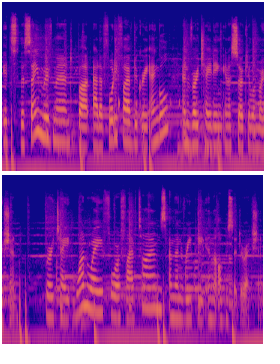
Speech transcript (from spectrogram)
It's the same movement but at a 45 degree angle and rotating in a circular motion. Rotate one way four or five times and then repeat in the opposite direction.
